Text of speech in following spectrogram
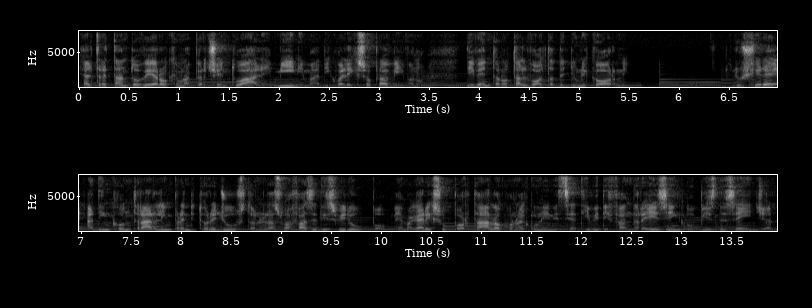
è altrettanto vero che una percentuale minima di quelle che sopravvivono diventano talvolta degli unicorni, Riuscire ad incontrare l'imprenditore giusto nella sua fase di sviluppo e magari supportarlo con alcune iniziative di fundraising o business angel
